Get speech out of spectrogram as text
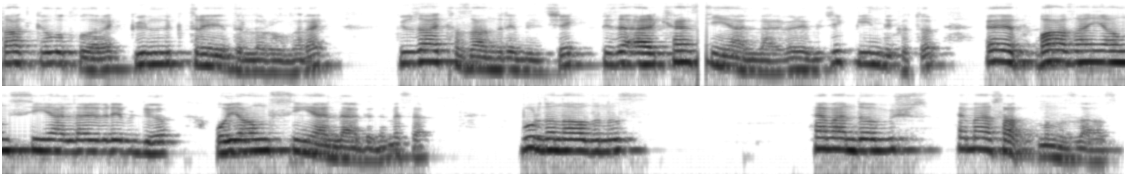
dakikalık olarak günlük traderlar olarak güzel kazandırabilecek, bize erken sinyaller verebilecek bir indikatör. Evet, bazen yanlış sinyaller verebiliyor. O yanlış sinyallerde de mesela buradan aldınız, hemen dönmüş, hemen satmanız lazım.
